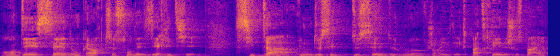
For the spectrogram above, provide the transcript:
en décès, donc alors que ce sont des héritiers. Si tu as une de ces, de ces ou euh, genre des expatriés, des choses pareilles,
